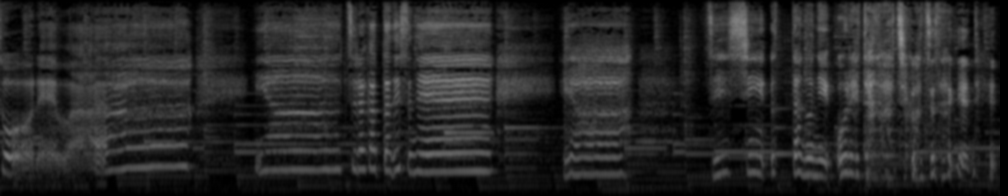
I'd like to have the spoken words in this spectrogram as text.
それは、いやー、辛かったですね。いやー、全身打ったのに折れたのは恥骨だけで。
